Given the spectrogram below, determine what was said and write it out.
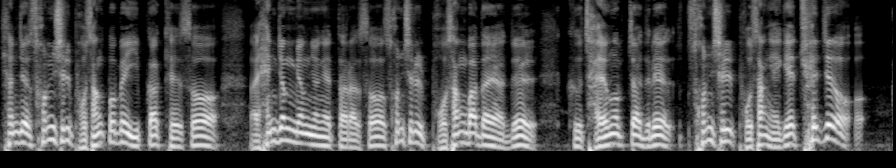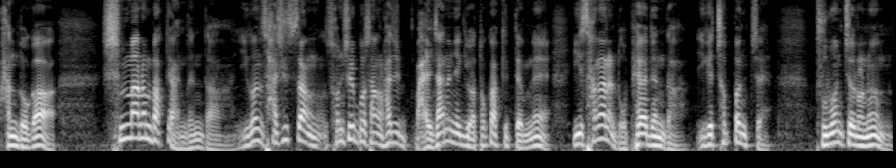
현재 손실보상법에 입각해서 행정명령에 따라서 손실을 보상받아야 될 그 자영업자들의 손실보상액의 최저 한도가 10만 원밖에 안 된다. 이건 사실상 손실 보상을 하지 말자는 얘기와 똑같기 때문에 이 상한을 높여야 된다. 이게 첫 번째. 두 번째로는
